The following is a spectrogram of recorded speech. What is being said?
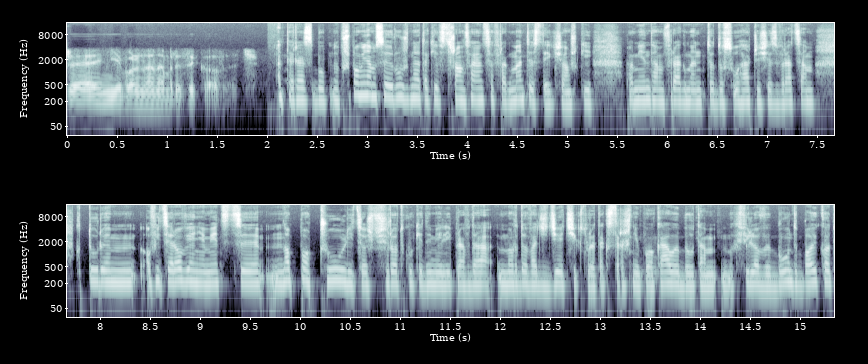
że nie wolno nam ryzykować. A teraz, bo no, przypominam sobie różne takie wstrząsające fragmenty z tej książki. Pamiętam fragment, to do słuchaczy się zwracam, którym oficerowie niemieccy no, poczuli coś w środku, kiedy mieli, prawda, mordować dzieci, które tak strasznie płakały. Był tam chwilowy bunt, bojkot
